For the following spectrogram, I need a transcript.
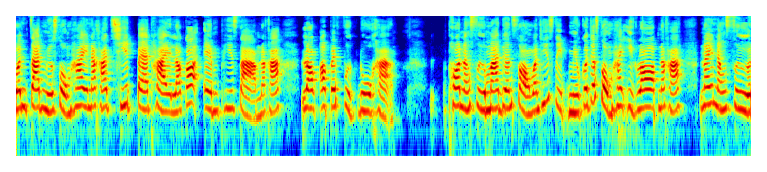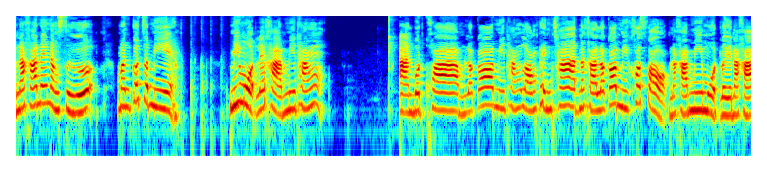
วันจันทร์หมิวส่งให้นะคะ ชีตแปลไทยแล้วก็ MP3 นะคะ ลองเอาไปฝึกดูค่ะ พอหนังสือมาเดือน 2 วันที่ 10หมิวก็จะส่งให้อีกรอบนะคะ ในหนังสือนะคะ ในหนังสือมันก็จะมีมีหมดเลยค่ะ มีทั้ง อ่านบทความแล้วก็มีทั้งร้องเพลงชาตินะคะ แล้วก็มีข้อสอบนะคะ มีหมดเลยนะคะ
